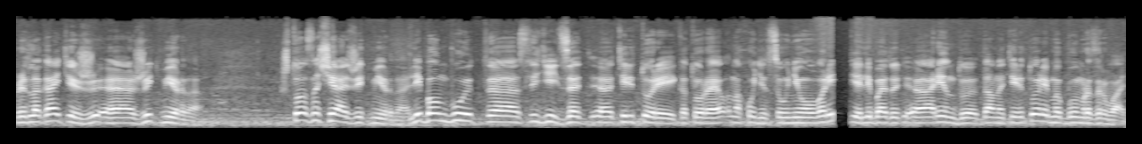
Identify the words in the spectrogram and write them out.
предлагайте жи- э, жить мирно. Что означает жить мирно? Либо он будет э, следить за э, территорией, которая находится у него в аренде, либо эту э, аренду данной территории мы будем разрывать.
